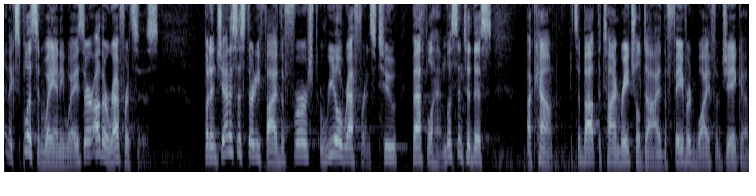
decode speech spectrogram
an explicit way, anyways. There are other references. But in Genesis 35, the first real reference to Bethlehem, listen to this account. It's about the time Rachel died, the favored wife of Jacob.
